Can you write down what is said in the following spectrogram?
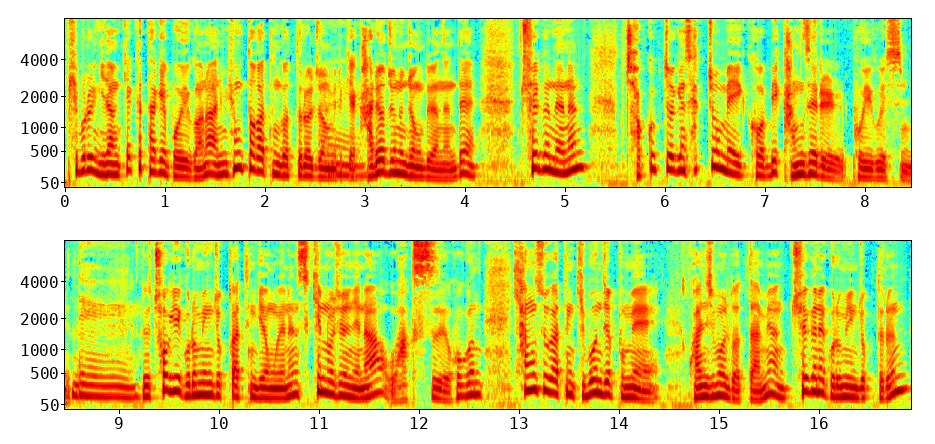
피부를 그냥 깨끗하게 보이거나 아니면 흉터 같은 것들을 좀 네. 이렇게 가려주는 정도였는데 최근에는 적극적인 색조 메이크업이 강세를 보이고 있습니다. 네. 그 초기 그루밍족 같은 경우에는 스킨 로션이나 왁스 혹은 향수 같은 기본 제품에 관심을 뒀다면 최근의 그루밍족들은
